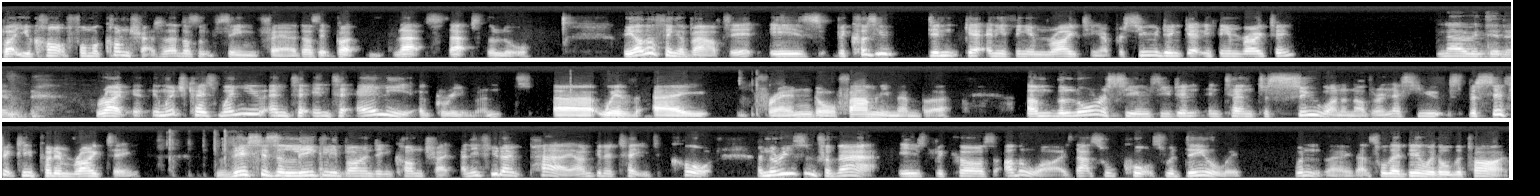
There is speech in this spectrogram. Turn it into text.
but you can't form a contract. So that doesn't seem fair, does it? But that's that's the law. The other thing about it is because you didn't get anything in writing, I presume you didn't get anything in writing? No, we didn't. Right. In which case, when you enter into any agreement uh, with a friend or family member, um, the law assumes you didn't intend to sue one another unless you specifically put in writing, this is a legally binding contract. And if you don't pay, I'm going to take you to court. And the reason for that is because otherwise, that's all courts would deal with, wouldn't they? That's all they deal with all the time.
